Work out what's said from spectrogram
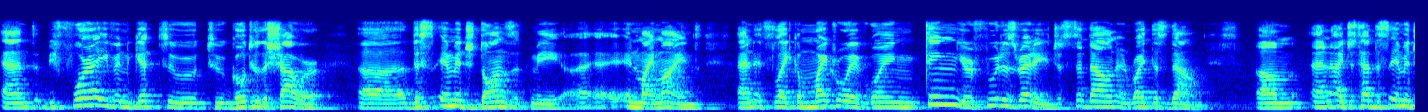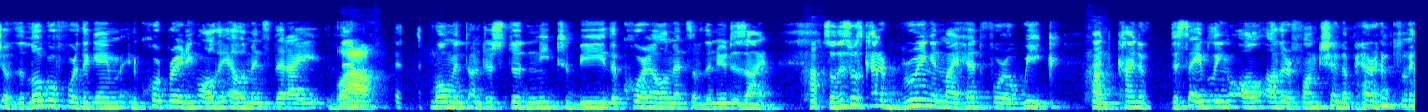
and before I even get to to go to the shower, uh, this image dawns at me uh, in my mind, and it's like a microwave going ding. Your food is ready. Just sit down and write this down. Um, and I just had this image of the logo for the game incorporating all the elements that I Wow. then at that moment understood need to be the core elements of the new design. So this was kind of brewing in my head for a week and kind of disabling all other function apparently.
